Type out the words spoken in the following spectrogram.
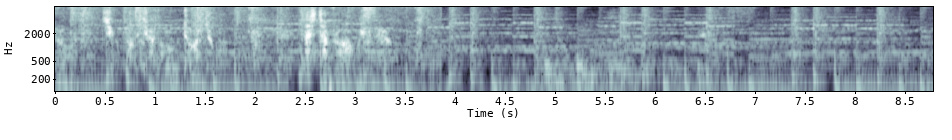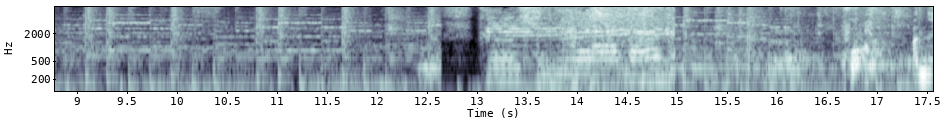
여러분, 지금 박쥐가 너무 뭉쳐가지고 다시 잡으러 가고 있어요. 우와, 안돼.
